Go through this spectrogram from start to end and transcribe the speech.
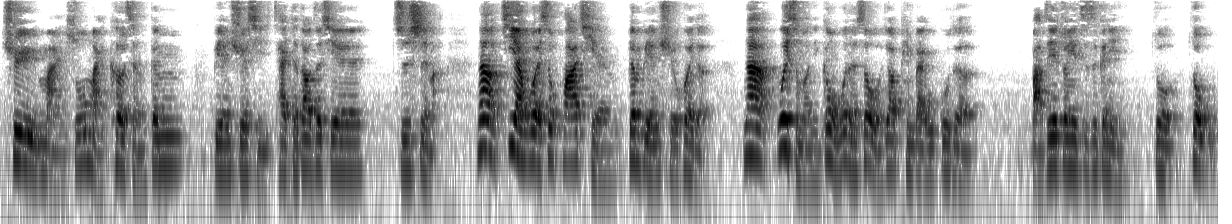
去买书、买课程，跟别人学习，才得到这些知识嘛。那既然我也是花钱跟别人学会的，那为什么你跟我问的时候，我就要平白无故的把这些专业知识跟你做做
